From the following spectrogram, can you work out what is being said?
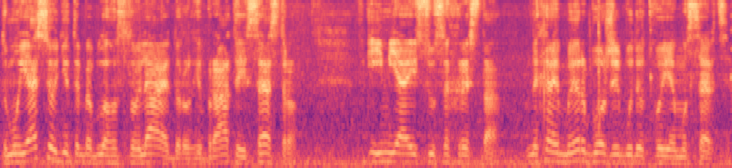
Тому я сьогодні тебе благословляю, дорогі брати і сестро, в ім'я Ісуса Христа. Нехай мир Божий буде в твоєму серці.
